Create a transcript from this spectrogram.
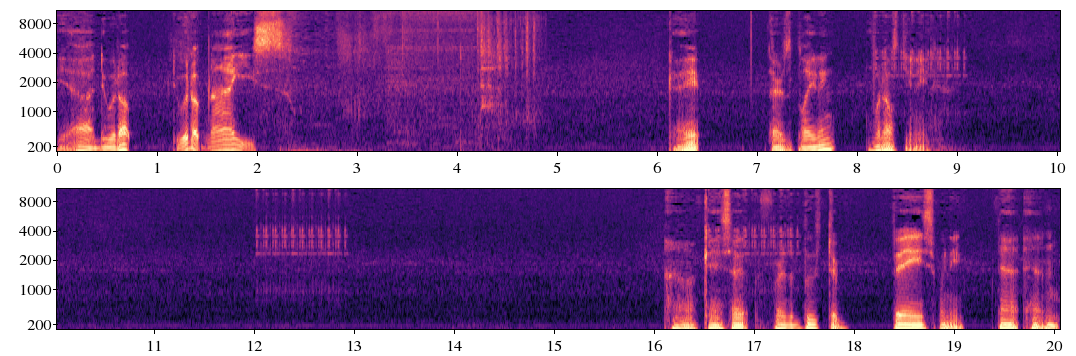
Yeah, do it up. Do it up nice. Okay, there's the plating. What else do you need? Okay, so for the booster base, we need that, and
